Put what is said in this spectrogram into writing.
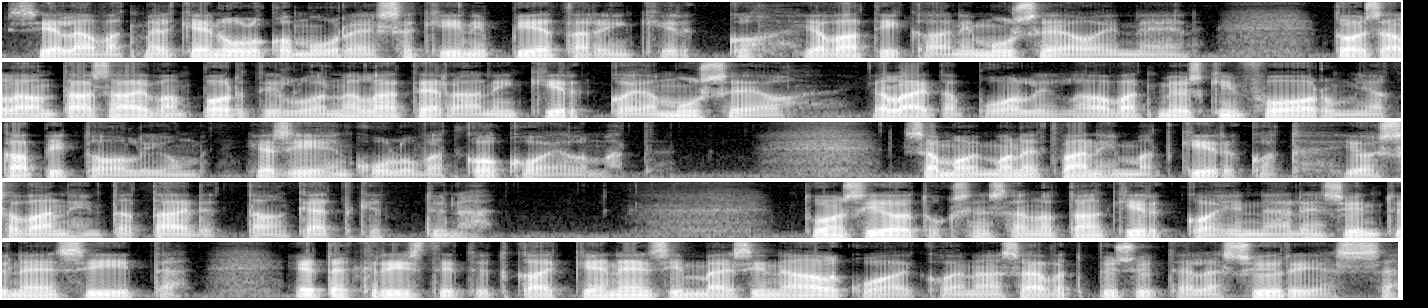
Siellä ovat melkein ulkomuureissa kiinni Pietarin kirkko ja Vatikaani museoineen. Toisella on taas aivan portin luona Lateraanin kirkko ja museo, ja laitapuolilla ovat myöskin Forum ja Kapitolium ja siihen kuuluvat kokoelmat. Samoin monet vanhimmat kirkot, joissa vanhinta taidetta on kätkettynä. Tuon sijoituksen sanotaan kirkkoihin nähden syntyneen siitä, että kristityt kaikkein ensimmäisinä alkuaikoinaan saivat pysytellä syrjässä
